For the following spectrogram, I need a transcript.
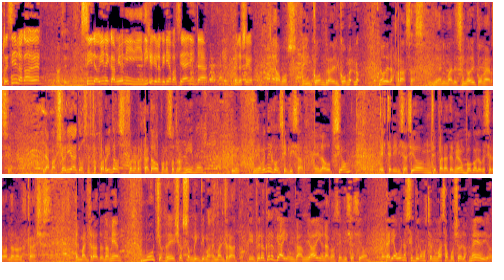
Recién lo acabo de ver. ¿Ah, sí? Sí, lo vi en el camión y dije que lo quería pasear y ta, me lo llevo. Estamos en contra del comercio, no, no de las razas de animales, sino del comercio. La mayoría de todos estos perritos fueron rescatados por nosotros mismos, Prin- principalmente concientizar. Eh, La adopción, esterilización, este, para terminar un poco lo que es el abandono en las calles. El maltrato también, muchos de ellos son víctimas de maltrato. Eh, Pero creo que hay un cambio, hay una concientización. Estaría bueno si pudiéramos tener más apoyo de los medios.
